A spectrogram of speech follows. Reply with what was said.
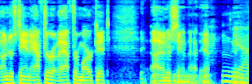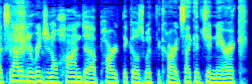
understand after aftermarket. I understand that. Yeah. Mm, Yeah, it's not an original Honda part that goes with the car. It's like a generic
